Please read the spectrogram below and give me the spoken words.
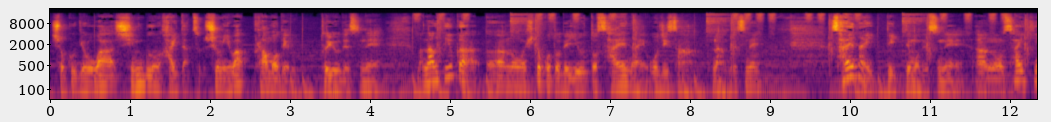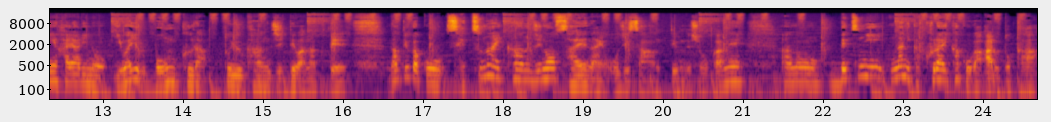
職業は新聞配達。趣味はプラモデルというですね、まあ、なんていうかあの一言で言うと冴えないおじさんなんですね。冴えないって言ってもですねあの最近流行りのいわゆるボンクラという感じではなくてなんていうかこう切ない感じの冴えないおじさんっていうんでしょうかね。あの別に何か暗い過去があるとか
